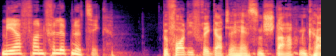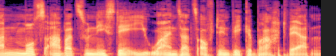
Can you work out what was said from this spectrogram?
Mehr von Philipp Nützig. Bevor die Fregatte Hessen starten kann, muss aber zunächst der EU-Einsatz auf den Weg gebracht werden.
